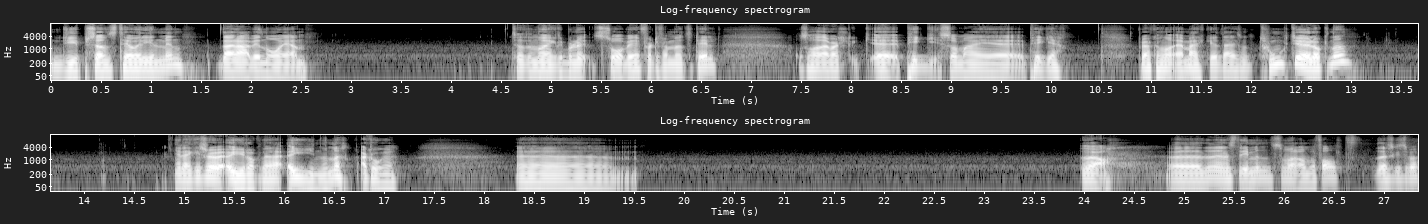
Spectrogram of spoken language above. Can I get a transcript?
dypsøvnsteorien min. Der er vi nå igjen. Så at nå egentlig burde sove i 45 minutter til. Og så hadde jeg vært eh, pigg som ei eh, pigge. For jeg, kan, jeg merker det er liksom tungt i øyelokkene. Eller ikke så øyelokkene, det er øynene er tunge. Uh, ja. Uh, den ene streamen som var anbefalt Det skal jeg si på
